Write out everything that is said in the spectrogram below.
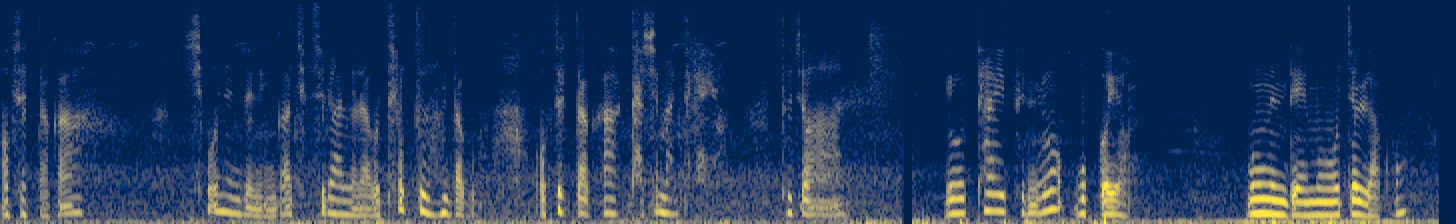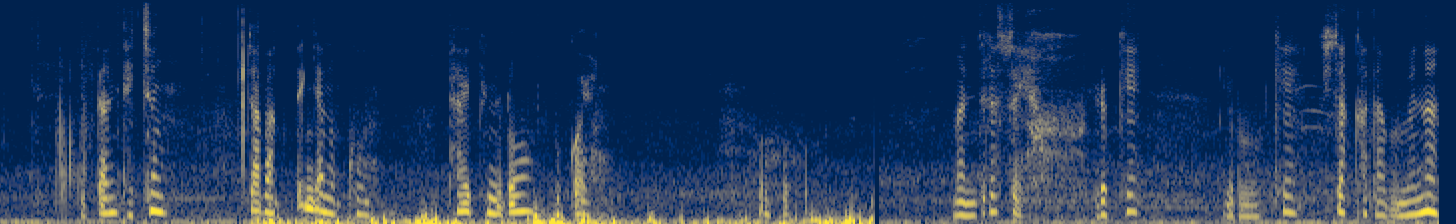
없앴다가 15년 전인가 집수리 하느라고 트럭 들어온다고 없앴다가 다시 만들어요. 도전. 요 타입으로 묶어요. 묶는데 뭐 어쩌려고. 일단 대충 짜박 당겨놓고 타이핀으로 묶어요. 만들었어요. 이렇게 이렇게 시작하다 보면은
